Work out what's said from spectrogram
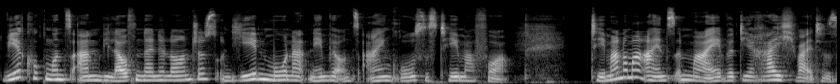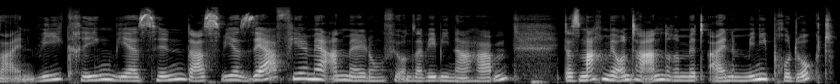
Wir gucken uns an, wie laufen deine Launches und jeden Monat nehmen wir uns ein großes Thema vor. Thema Nummer eins im Mai wird die Reichweite sein. Wie kriegen wir es hin, dass wir sehr viel mehr Anmeldungen für unser Webinar haben? Das machen wir unter anderem mit einem Mini-Produkt,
